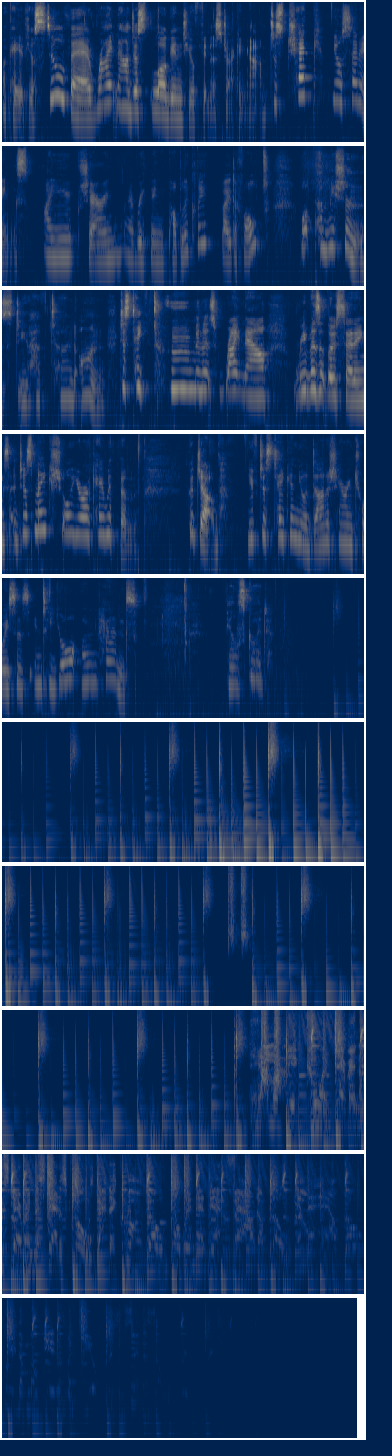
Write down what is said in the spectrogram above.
Okay, if you're still there, right now just log into your fitness tracking app. Just check your settings. Are you sharing everything publicly by default? What permissions do you have turned on? Just take two minutes right now, revisit those settings, and just make sure you're okay with them. Good job. You've just taken your data sharing choices into your own hands. Feels good.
